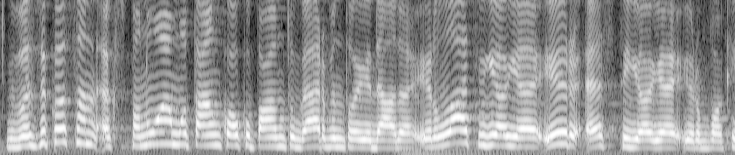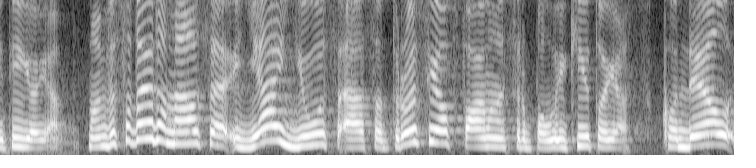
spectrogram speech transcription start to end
Gvazdikos ant eksponuojamų tanko okupantų garbintojai deda ir Latvijoje, ir Estijoje, ir Vokietijoje. Man visada įdomiausia, jei jūs esate Rusijos fanas ir palaikytojas, kodėl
